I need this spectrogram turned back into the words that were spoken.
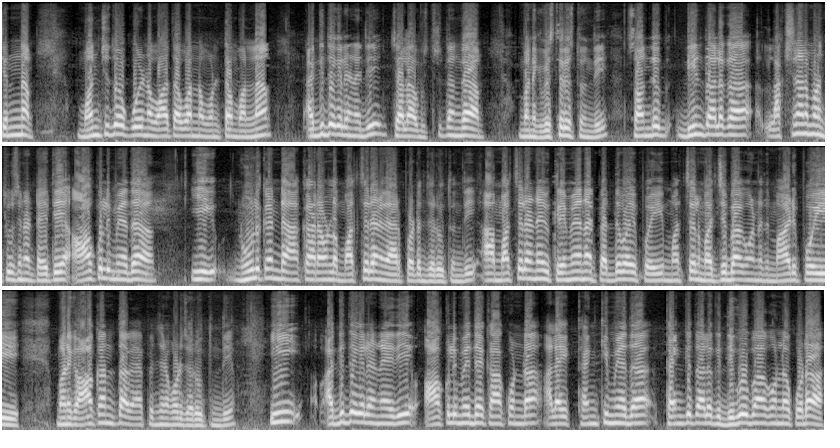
చిన్న మంచుతో కూడిన వాతావరణం ఉండటం వలన అగ్గిదెగలు అనేది చాలా విస్తృతంగా మనకి విస్తరిస్తుంది. సో అందు దీని తాలూకా లక్షణాలు మనం చూసినట్టయితే ఆకుల మీద ఈ నూలుకండ ఆకారంలో మచ్చలు అనేవి ఏర్పడడం జరుగుతుంది. ఆ మచ్చలు అనేవి క్రమేణా పెద్దవైపోయి మచ్చల మధ్య భాగం అనేది మాడిపోయి మనకి ఆకంతా వ్యాపించడం కూడా జరుగుతుంది. ఈ అగ్గిదెగలు అనేది ఆకుల మీదే కాకుండా అలాగే కంకి మీద కంకి తాలూకు దిగువ భాగంలో కూడా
